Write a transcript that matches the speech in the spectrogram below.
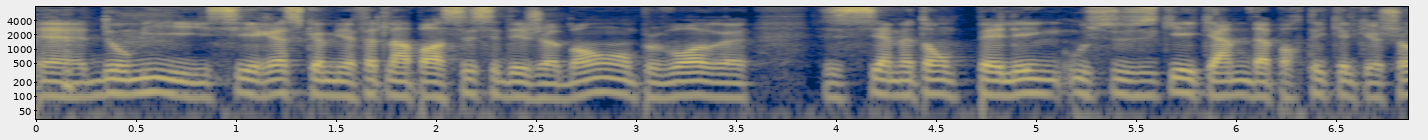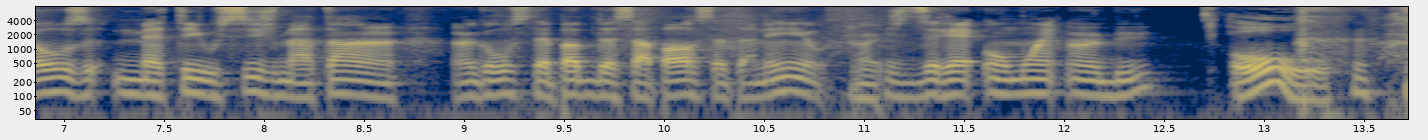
mais Domi, s'il reste comme il a fait l'an passé, c'est déjà bon. On peut voir si, admettons, Pelling ou Suzuki est capable d'apporter quelque chose. Mettez aussi, je m'attends un, un gros step-up de sa part cette année. Je dirais au moins un but. Oh!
